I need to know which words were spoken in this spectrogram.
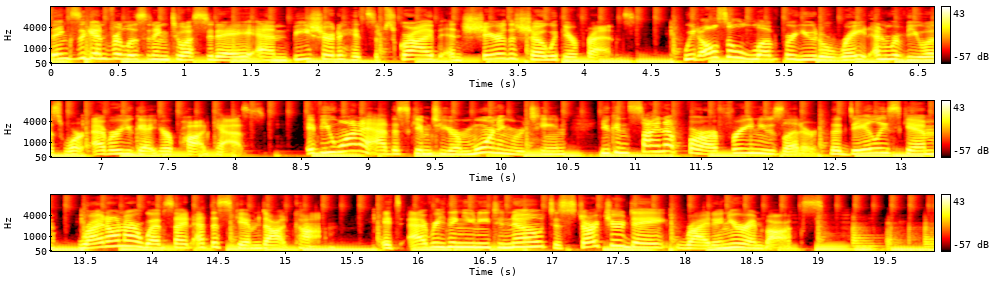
Thanks again for listening to us today, and be sure to hit subscribe and share the show with your friends. We'd also love for you to rate and review us wherever you get your podcasts. If you want to add theSkimm to your morning routine, you can sign up for our free newsletter, The Daily Skimm, right on our website at theSkimm.com. It's everything you need to know to start your day right in your inbox.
